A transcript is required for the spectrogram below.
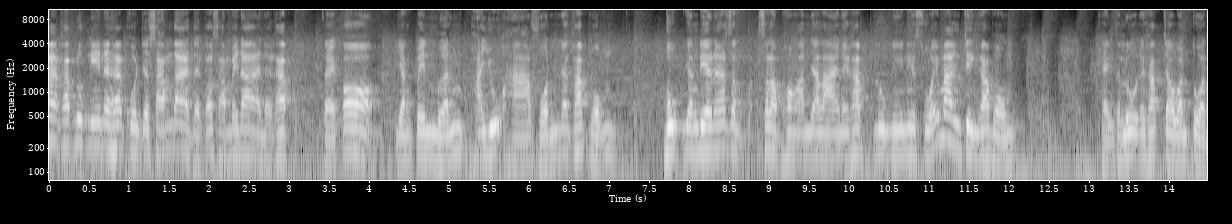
มากๆครับลูกนี้นะฮะควรจะซ้ำได้แต่ก็ซ้ำไม่ได้นะครับ แต่ก็ยังเป็นเหมือนพายุหาฝนนะครับ ผมบุกอย่างเดียวนะสำสำหรับฮองอัญญาลายนะครับลูกนี้นี่สวยมากจริงๆครับผมแข่งทะลุนะครับเจ้าวันต่วน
